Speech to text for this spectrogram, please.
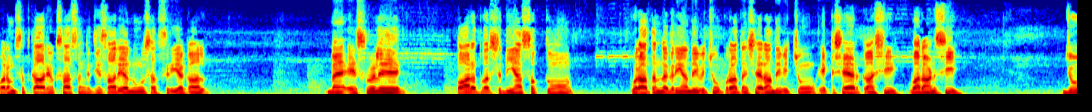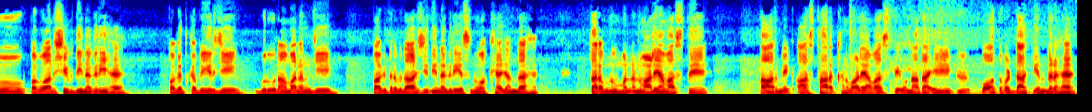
ਪਰਮ ਸਤਿਕਾਰਯੋਗ ਸਾਧ ਸੰਗਤ ਜੀ ਸਾਰਿਆਂ ਨੂੰ ਸਤਿ ਸ੍ਰੀ ਅਕਾਲ। ਮੈਂ ਇਸ ਵੇਲੇ ਭਾਰਤ ਵਰਸ਼ ਦੀਆਂ ਸਭ ਤੋਂ ਪੁਰਾਤਨ ਨਗਰੀਆਂ ਦੇ ਵਿੱਚੋਂ, ਪੁਰਾਤਨ ਸ਼ਹਿਰਾਂ ਦੇ ਵਿੱਚੋਂ ਇੱਕ ਸ਼ਹਿਰ ਕਾਸ਼ੀ, ਵਾਰਾਣਸੀ, ਜੋ ਭਗਵਾਨ ਸ਼ਿਵ ਦੀ ਨਗਰੀ ਹੈ। ਭਗਤ ਕਬੀਰ ਜੀ, ਗੁਰੂ ਰਾਮਾਨੰਦ ਜੀ, ਭਗਤ ਰਵਿਦਾਸ ਜੀ ਦੀ ਨਗਰੀ ਇਸ ਨੂੰ ਆਖਿਆ ਜਾਂਦਾ ਹੈ। ਧਰਮ ਨੂੰ ਮੰਨਣ ਵਾਲਿਆਂ ਵਾਸਤੇ, ਧਾਰਮਿਕ ਆਸਥਾ ਰੱਖਣ ਵਾਲਿਆਂ ਵਾਸਤੇ ਉਹਨਾਂ ਦਾ ਇਹ ਇੱਕ ਬਹੁਤ ਵੱਡਾ ਕੇਂਦਰ ਹੈ।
